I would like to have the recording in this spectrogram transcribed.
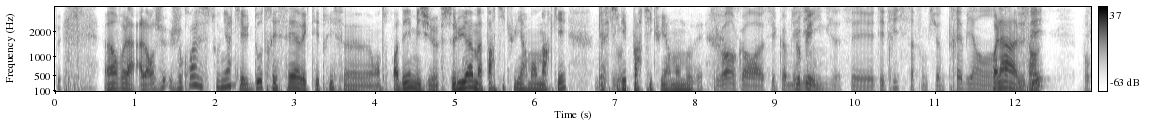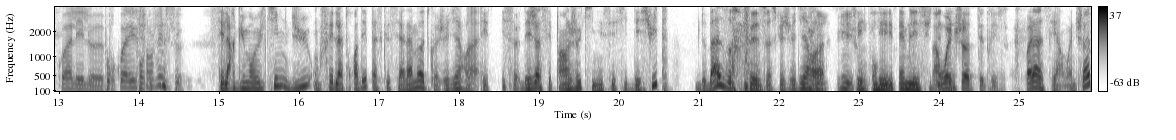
Alors voilà. Alors je, je crois se souvenir qu'il y a eu d'autres essais avec Tetris euh, en 3D, mais celui-là m'a particulièrement marqué parce qu'il est particulièrement mauvais. Tu vois encore, c'est comme les Lemmings, c'est Tetris, ça fonctionne très bien en voilà, 2D. Pourquoi aller le, pourquoi aller le changer le jeu c'est l'argument ultime du on fait de la 3D parce que c'est à la mode quoi. Je veux dire Tetris déjà c'est pas un jeu qui nécessite des suites de base, c'est ce que je veux dire. même les suites. un one shot Tetris. Voilà, c'est un one shot.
